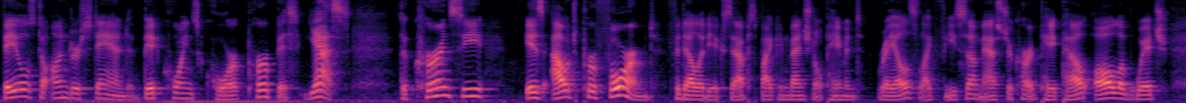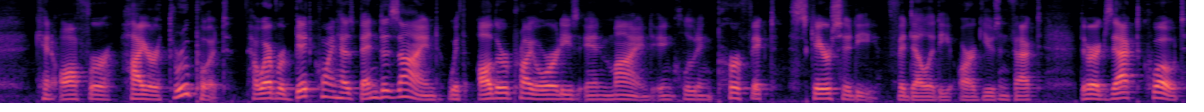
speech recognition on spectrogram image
fails to understand Bitcoin's core purpose. Yes, the currency is outperformed, Fidelity accepts, by conventional payment rails like Visa, MasterCard, PayPal, all of which can offer higher throughput. However, Bitcoin has been designed with other priorities in mind, including perfect scarcity, Fidelity argues. In fact, their exact quote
